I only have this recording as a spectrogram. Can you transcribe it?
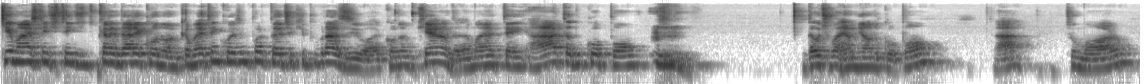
que mais que a gente tem de calendário econômico? Amanhã tem coisa importante aqui para o Brasil. A Economic Canada, amanhã tem a ata do Copom, da última reunião do Copom, tá? Tomorrow.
